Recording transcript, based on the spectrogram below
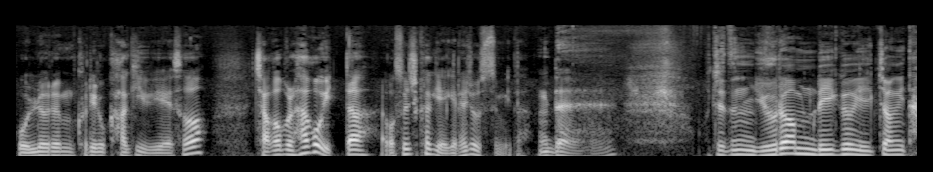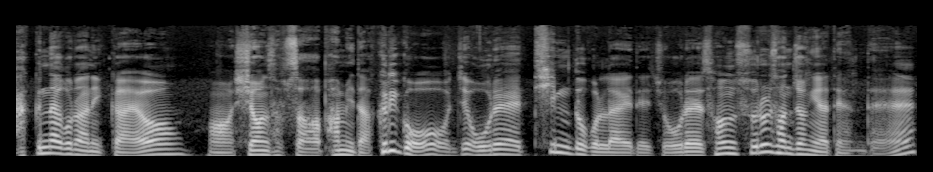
올여름 그리로 가기 위해서 작업을 하고 있다라고 솔직하게 얘기를 해줬습니다. 네. 어쨌든 유럽 리그 일정이 다 끝나고 나니까요. 어, 시원섭섭합니다. 그리고 이제 올해 팀도 골라야 되죠. 올해 선수를 선정해야 되는데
